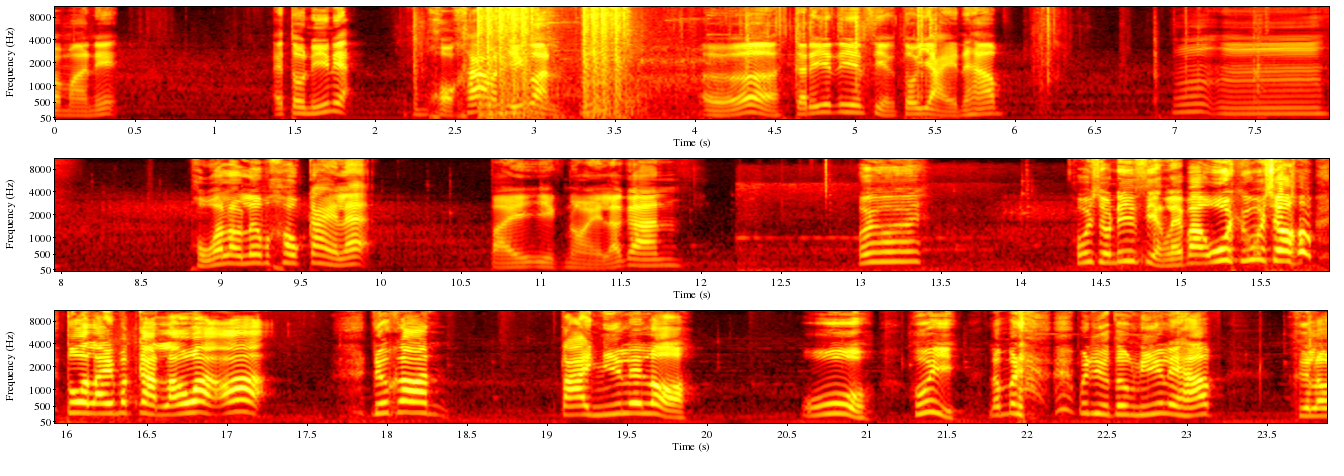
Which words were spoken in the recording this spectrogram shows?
ประมาณนี้ ไอตัวนี้เนี่ย ผมขอฆ่ามันทิ้งก่อน เออ จะได้ยินเสียงตัวใหญ่นะครับ อืมผมว่าเราเริ่มเข้าใกล้แล้ว ไปอีกหน่อยแล้วกัน เฮ้ยเฮ้ยคุณผู้ชมได้ยินเสียงอะไรบ้างอุ้ยคุณผู้ชมตัวอะไรมากัดเราอะอ้อเดี๋ยวก่อน ตายงี้เลยเหรอโอ้ เฮ้ย แล้วมัน มันอยู่ตรงนี้เลยครับ คือเรา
